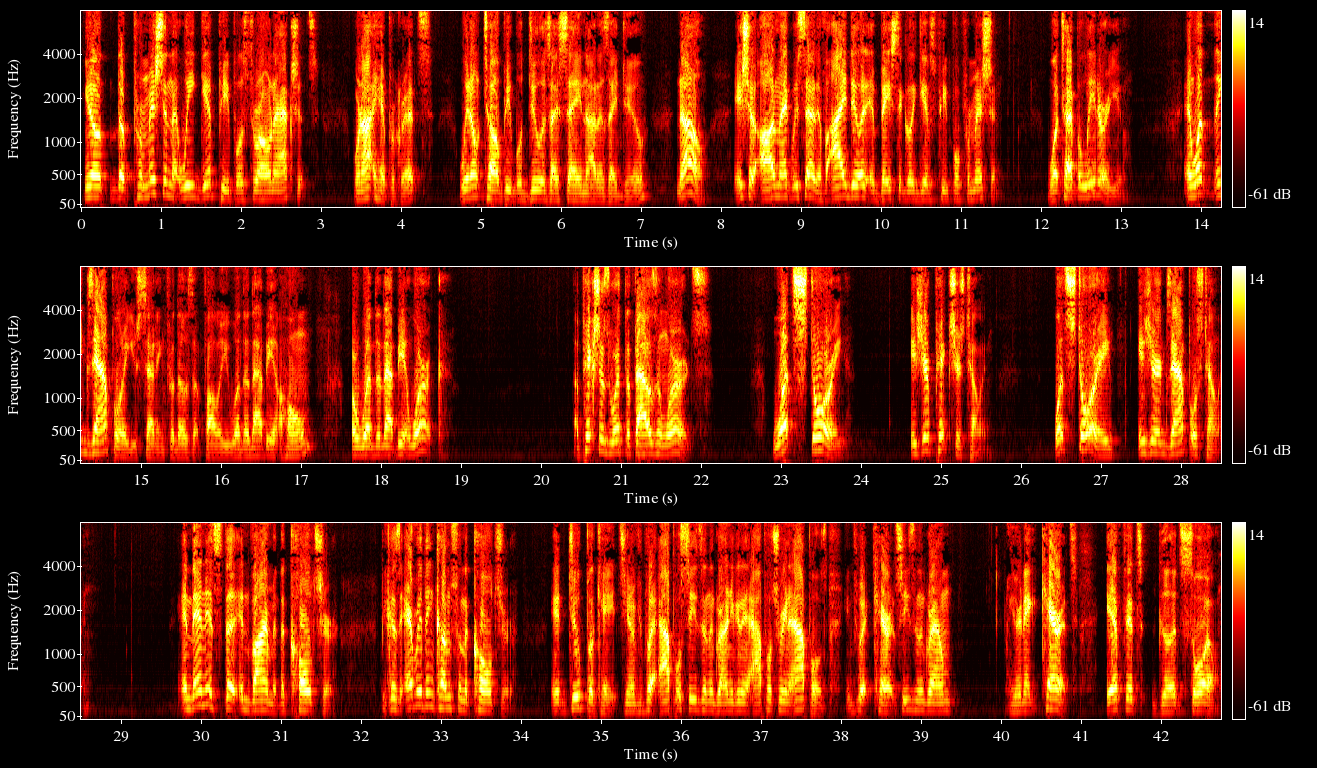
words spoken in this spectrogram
You know, the permission that we give people is through our own actions. We're not hypocrites. We don't tell people, do as I say, not as I do. No. It should automatically say, if I do it, it basically gives people permission. What type of leader are you? And what example are you setting for those that follow you, whether that be at home or whether that be at work? A picture's worth a thousand words. What story is your pictures telling? What story is your examples telling? And then it's the environment, the culture, because everything comes from the culture. It duplicates. You know, if you put apple seeds in the ground, you're going to get apple tree and apples. If you put carrot seeds in the ground, you're going to get carrots if it's good soil.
